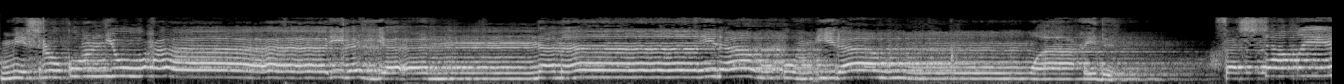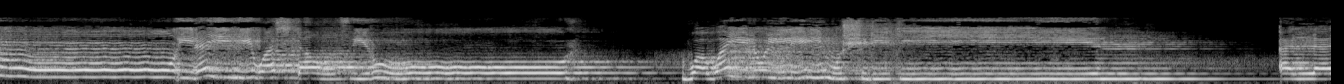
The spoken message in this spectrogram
مثلكم يوحى إلي أنما إلهكم إله واحد. فاستقيموا إليه واستغفروه. وويل للمشركين. اللہ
